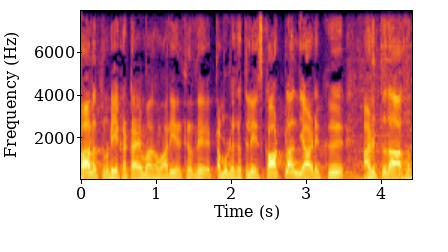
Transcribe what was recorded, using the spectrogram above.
காலத்தினுடைய கட்டாயமாக மாறி இருக்கிறது தமிழகத்திலே ஸ்காட்லாந்து யார்டுக்கு அடுத்ததாக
